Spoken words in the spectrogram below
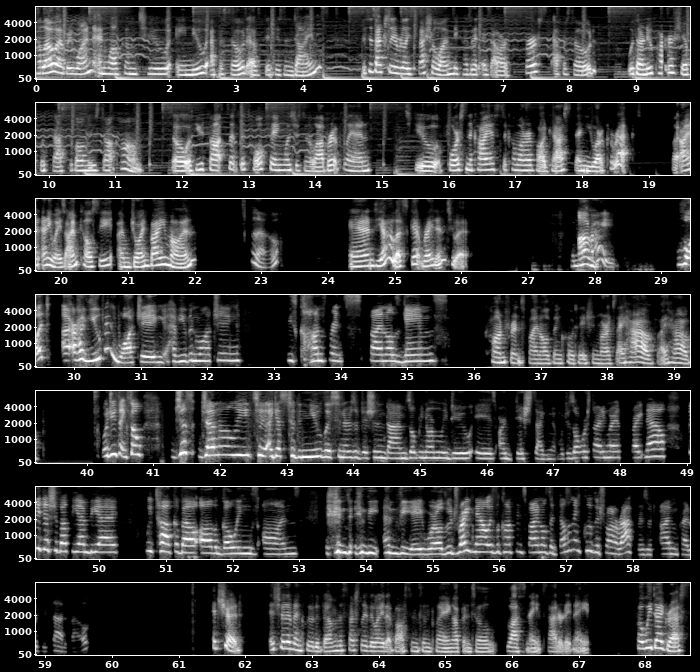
Hello, everyone, and welcome to a new episode of Dishes and Dimes. This is actually a really special one because it is our first episode with our new partnership with basketballnews.com. So, if you thought that this whole thing was just an elaborate plan to force Nekias to come on our podcast, then you are correct. But I, anyways, I'm Kelsea. I'm joined by Imman. Hello. And yeah, let's get right into it. All right. What uh, have you been watching? Have you been watching these conference finals games? Conference finals in quotation marks. I have. I have. What do you think? So, just generally, to I guess to the new listeners of Dishes and Dimes, what we normally do is our dish segment, which is what we're starting right right now. We dish about the NBA. We talk about all the goings ons in in the NBA world, which right now is the conference finals. that doesn't include the Toronto Raptors, which I'm incredibly sad about. It should. It should have included them, especially the way that Boston's been playing up until last night, Saturday night. But we digress.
